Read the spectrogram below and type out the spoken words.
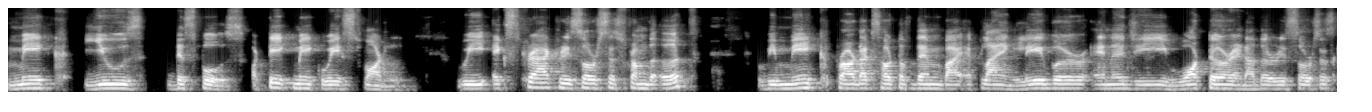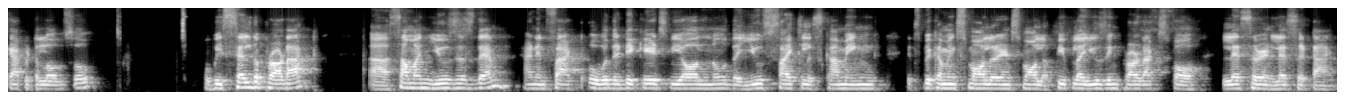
make, use, dispose or take, make, waste model. We extract resources from the earth. We make products out of them by applying labor, energy, water, and other resources, capital also. We sell the product. Uh, someone uses them. And in fact, over the decades, we all know the use cycle is coming. It's becoming smaller and smaller. People are using products for lesser and lesser time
